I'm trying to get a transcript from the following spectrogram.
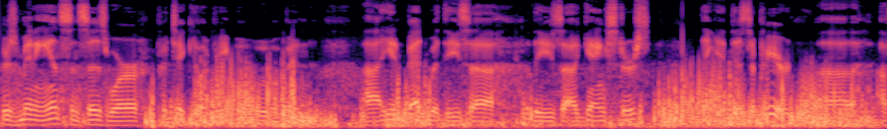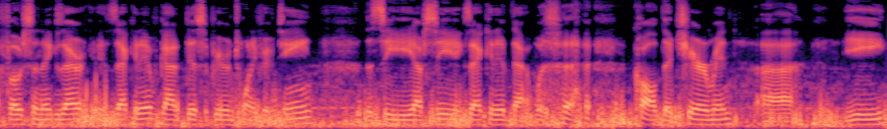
There's many instances where particular people who have been uh, in bed with these uh, these uh, gangsters they get disappeared. Uh, a FOSUN executive got disappeared in 2015. The CEFC executive that was called the chairman, uh, Yi,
